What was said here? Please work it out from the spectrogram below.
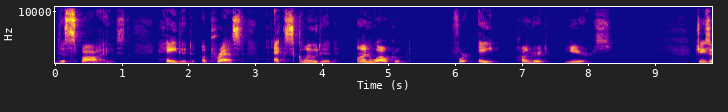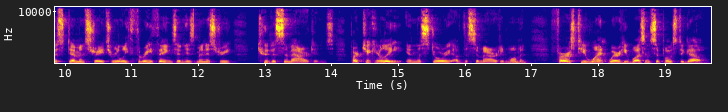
despised, hated, oppressed, excluded, unwelcomed for 800 years. Jesus demonstrates really three things in his ministry to the Samaritans, particularly in the story of the Samaritan woman. First, he went where he wasn't supposed to go.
